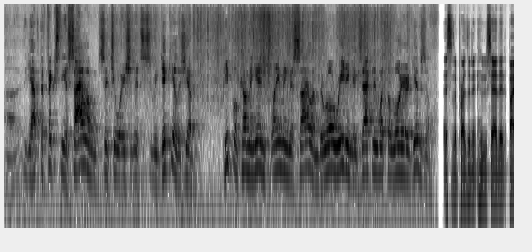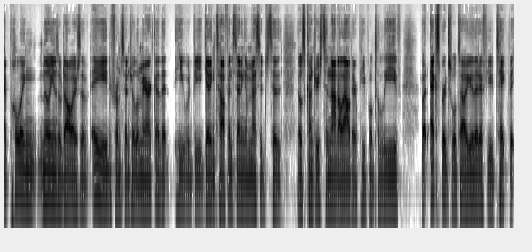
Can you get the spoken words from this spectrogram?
uh, you have to fix the asylum situation. It's ridiculous. You have people coming in claiming asylum. They're all reading exactly what the lawyer gives them. This is a president who said that by pulling millions of dollars of aid from Central America, that he would be getting tough and sending a message to those countries to not allow their people to leave. But experts will tell you that if you take the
